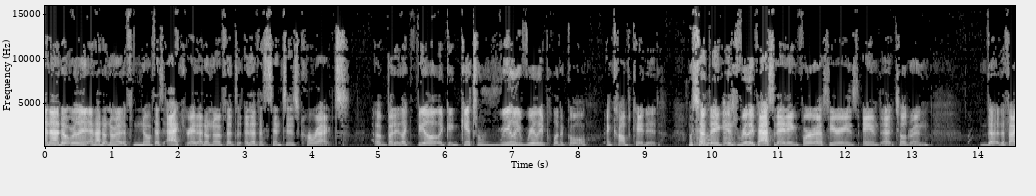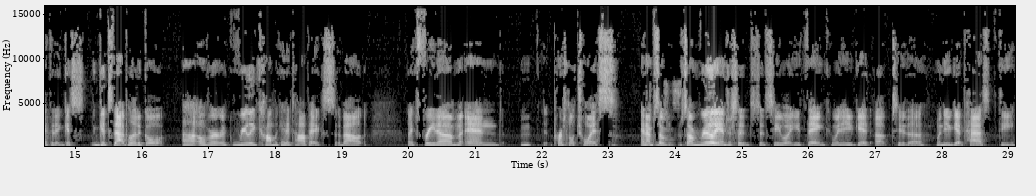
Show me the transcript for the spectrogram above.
and I don't really and I don't know if know if that's accurate. I don't know if that's that the sense is correct uh, but it like feel like it gets really really political and complicated, which I think is really fascinating for a series aimed at children. The the fact that it gets gets that political uh, over like, really complicated topics about like freedom and personal choice. And I'm so so I'm really interested to see what you think when you get up to the when you get past the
